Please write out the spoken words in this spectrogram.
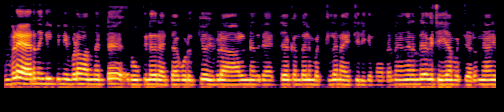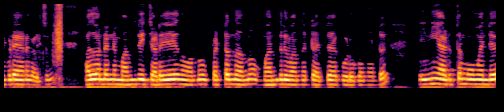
ഇവിടെ ആയിരുന്നെങ്കിൽ പിന്നെ ഇവിടെ വന്നിട്ട് റൂക്കിനെതിരെ അറ്റാക്ക് കൊടുക്കുകയോ ഇവിടെ ആളിനെതിരെ അറ്റാക്ക് എന്തായാലും പറ്റില്ല. നൈറ്റ് ഇരിക്കുന്നതുകൊണ്ട് തന്നെ അങ്ങനെ എന്തെങ്കിലുമൊക്കെ ചെയ്യാൻ പറ്റുമായിരുന്നു. ഞാൻ ഇവിടെയാണ് കളിച്ചത്. അതുകൊണ്ട് തന്നെ മന്ത്രി ചടയേന്ന് വന്നു. പെട്ടെന്ന് വന്നു. മന്ത്രി വന്നിട്ട് അറ്റാക്ക് കൊടുക്കുന്നുണ്ട്. ഇനി അടുത്ത മൂമെന്റ്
